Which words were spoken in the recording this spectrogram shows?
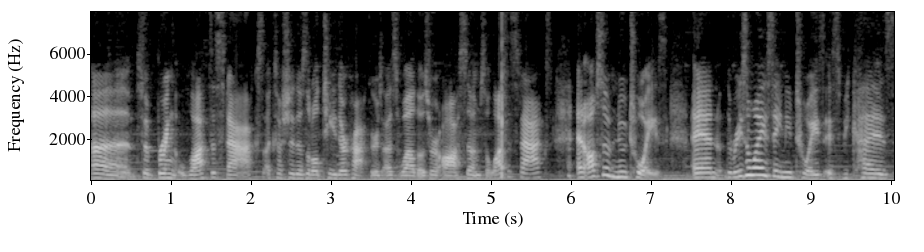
Um, so bring lots of snacks, especially those little teether crackers as well. Those are awesome. So lots of snacks and also new toys. And the reason why I say new toys is because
